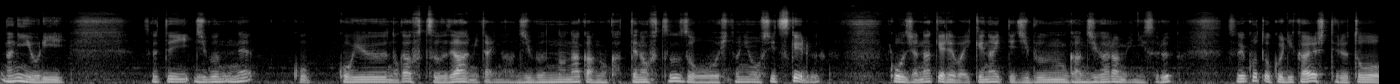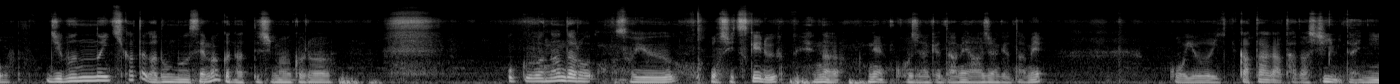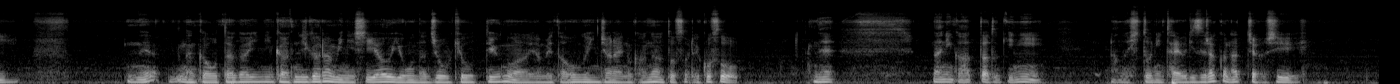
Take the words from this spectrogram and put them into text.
何よりそうやって自分ねこういうのが普通だみたいな自分の中の勝手な普通像を人に押し付けるこうじゃなければいけないって自分をがんじがらめにする。そういうことを繰り返してると自分の生き方がどんどん狭くなってしまうから僕は何だろうそういう押し付ける変なねこうじゃなきゃダメああじゃなきゃダメこういう生き方が正しいみたいにねなんかお互いにがんじがらみにし合うような状況っていうのはやめた方がいいんじゃないのかなとそれこそね何かあった時にあの人に頼りづらくなっちゃうしやっ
